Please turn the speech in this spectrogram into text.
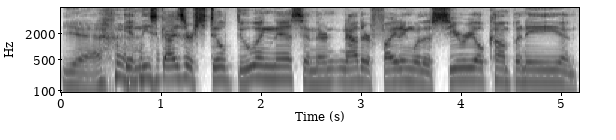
yeah. and these guys are still doing this and they're now they're fighting with a cereal company and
